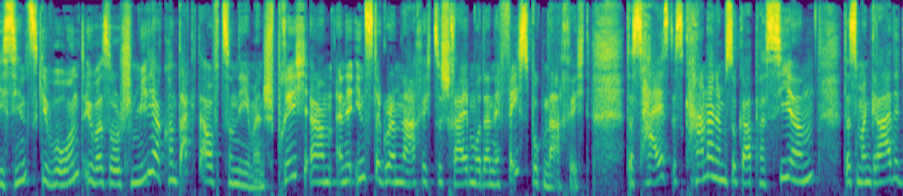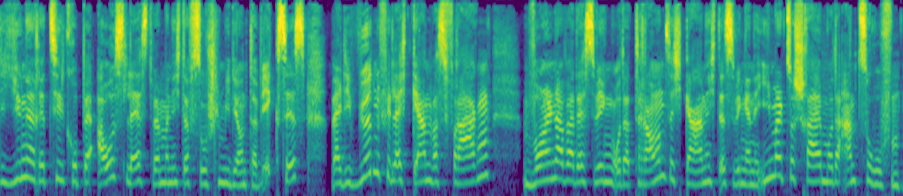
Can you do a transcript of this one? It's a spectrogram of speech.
Die sind es gewohnt, über Social Media Kontakt aufzunehmen. Sprich, ähm, eine Instagram-Nachricht zu schreiben oder eine Facebook-Nachricht. Das heißt, es kann einem sogar passieren, dass man gerade die jüngere Zielgruppe auslässt, wenn man nicht auf Social Media unterwegs ist, weil die würden vielleicht gern was fragen, wollen aber deswegen oder trauen sich gar nicht, deswegen eine E-Mail zu schreiben oder anzurufen.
